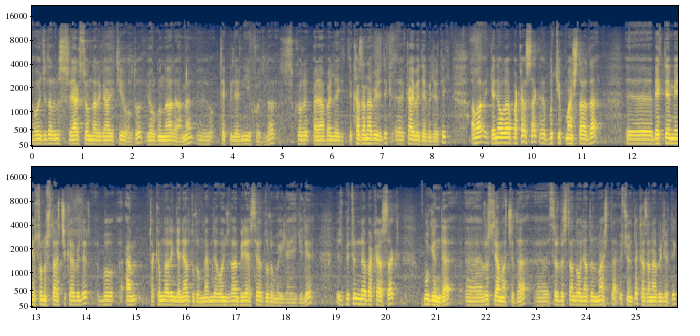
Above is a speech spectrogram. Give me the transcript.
e, oyuncularımız reaksiyonları gayet iyi oldu. Yorgunluğa rağmen e, tepkilerini iyi koydular. Skoru beraberliğe gitti. Kazanabilirdik, e, kaybedebilirdik. Ama genel olarak bakarsak bu tip maçlarda e, beklenmeyen sonuçlar çıkabilir. Bu hem takımların genel durumu hem de oyuncuların bireysel durumu ile ilgili. Biz bütününe bakarsak bugün de e, Rusya maçı da e, Sırbistan'da oynadığın maçta üçünü de kazanabilirdik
